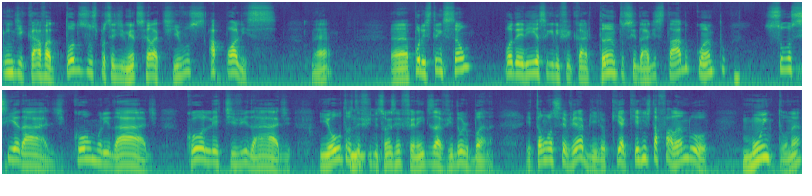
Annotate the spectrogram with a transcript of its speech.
indicava todos os procedimentos relativos à polis. Né? Uh, por extensão, poderia significar tanto cidade-estado quanto sociedade, comunidade, coletividade e outras hum. definições referentes à vida urbana. Então você vê, Abílio, que aqui a gente está falando muito né,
